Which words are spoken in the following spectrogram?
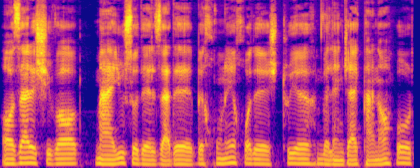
آذر شیوا معیوس و دلزده به خونه خودش توی ولنجک پناه برد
